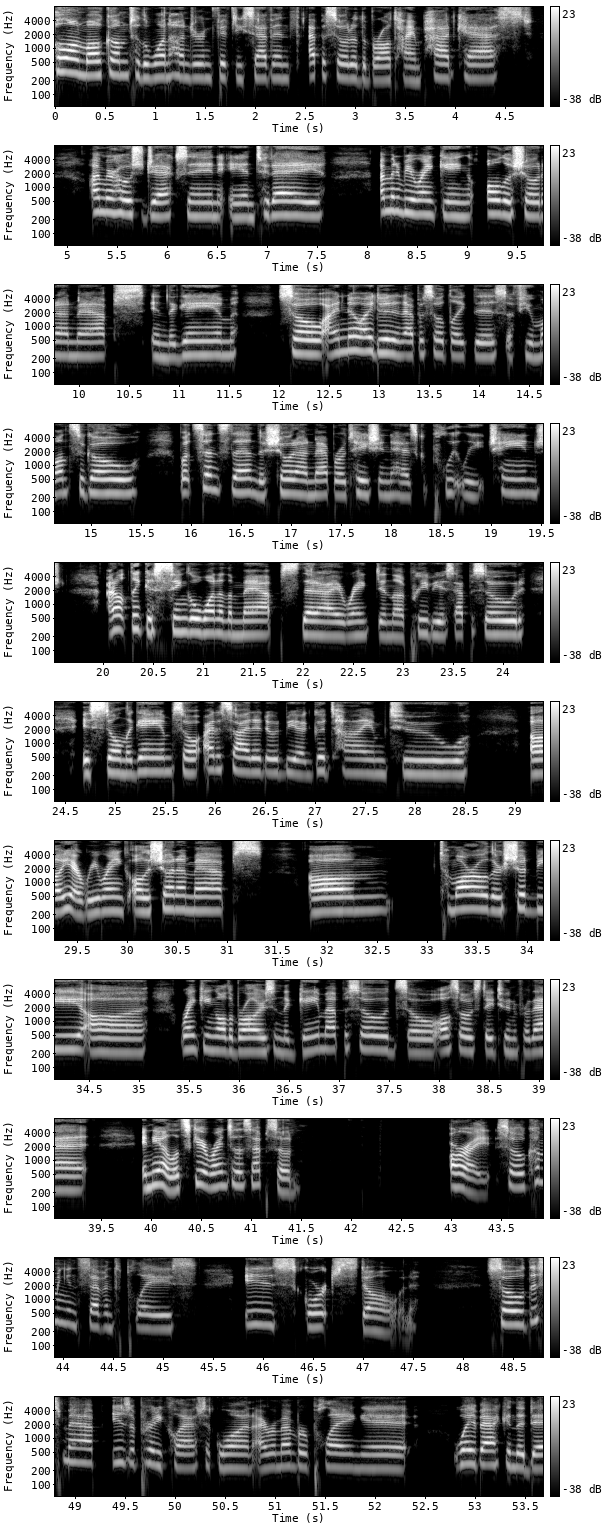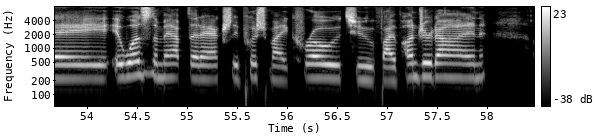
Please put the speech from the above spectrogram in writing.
Hello and welcome to the 157th episode of the Brawl Time Podcast. I'm your host, Jackson, and today I'm going to be ranking all the Showdown maps in the game. So I know I did an episode like this a few months ago, but since then the Showdown map rotation has completely changed. I don't think a single one of the maps that I ranked in the previous episode is still in the game, so I decided it would be a good time to uh yeah, re-rank all the showdown maps. Um tomorrow there should be uh ranking all the brawlers in the game episode, so also stay tuned for that. And yeah, let's get right into this episode. Alright, so coming in seventh place is Scorched Stone. So this map is a pretty classic one. I remember playing it way back in the day. It was the map that I actually pushed my crow to 500 on.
